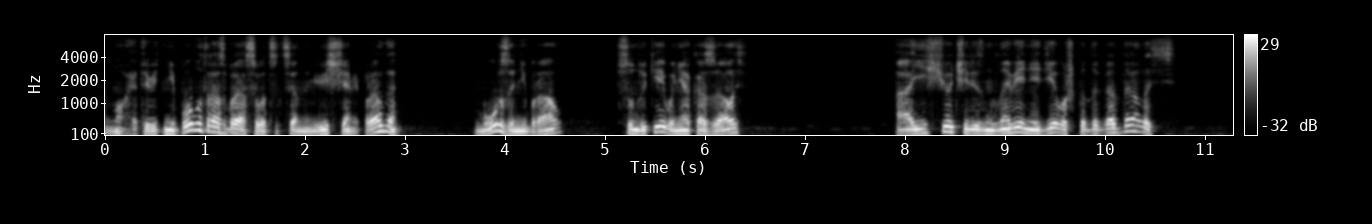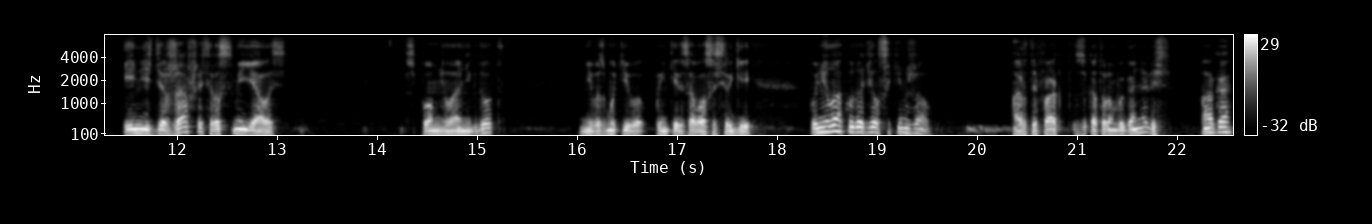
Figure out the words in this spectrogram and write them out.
но это ведь не повод разбрасываться ценными вещами, правда? Мурза не брал, в сундуке его не оказалось. А еще через мгновение девушка догадалась и, не сдержавшись, рассмеялась. Вспомнила анекдот. Невозмутиво поинтересовался Сергей. Поняла, куда делся кинжал. Артефакт, за которым вы гонялись? Ага.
